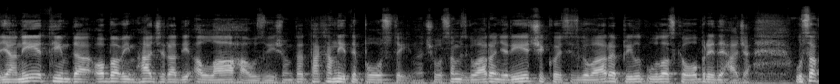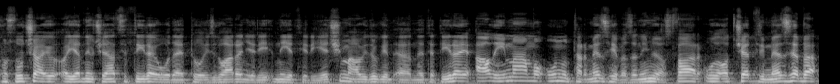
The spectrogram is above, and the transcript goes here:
ja nijetim da obavim hađ radi Allaha uzvišenog. Takav nijet ne postoji. Znači, ovo sam izgovaranje riječi koje se izgovaraju priliku ulaska u obrede hađa. U svakom slučaju, jedni učenjaci tetiraju ovo da je to izgovaranje nijeti riječima, a ovi drugi uh, ne tetiraju, ali imamo unutar mezheba, zanimljiva stvar, od četiri mezheba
